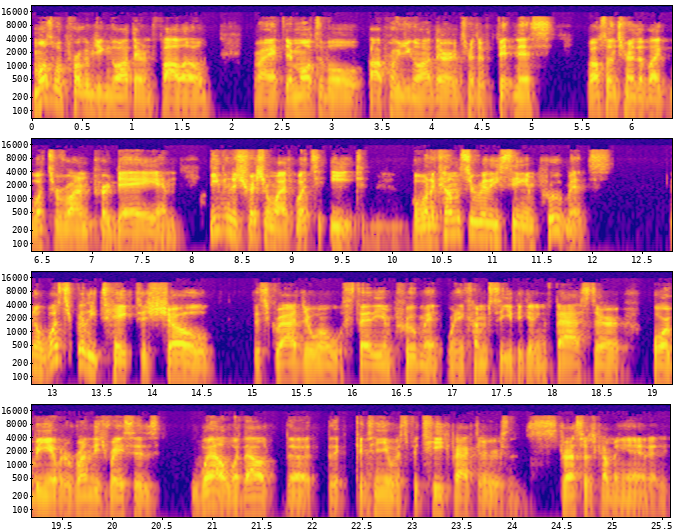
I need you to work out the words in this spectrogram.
multiple programs you can go out there and follow right? There are multiple uh, programs you go out there in terms of fitness, but also in terms of like what to run per day and even nutrition wise, what to eat. But when it comes to really seeing improvements, you know, what's really take to show this gradual, steady improvement when it comes to either getting faster or being able to run these races well without the the continuous fatigue factors and stressors coming in and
